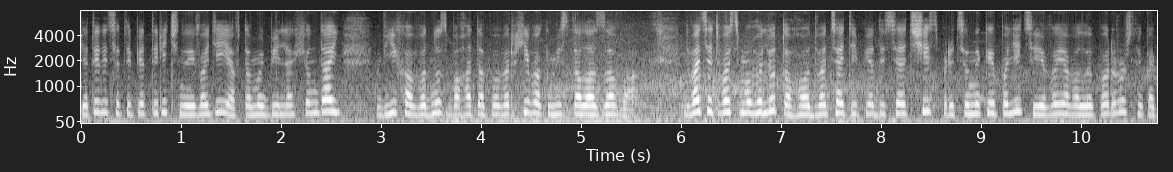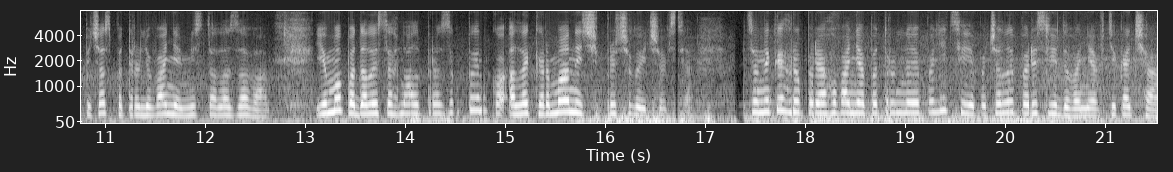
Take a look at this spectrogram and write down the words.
55-річний водій автомобіля Hyundai в'їхав в одну з багатоповерхівок міста Лозова. 28 лютого о 20.56 працівники поліції виявили порушника під час патрулювання міста Лозова. Йому подали сигнал про зупинку, але керманич пришвидшився. Працівники групи реагування патрульної поліції почали переслідування втікача.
